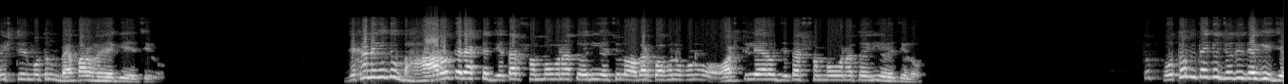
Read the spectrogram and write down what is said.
মিষ্টির মতন ব্যাপার হয়ে গিয়েছিল। যেখানে কিন্তু ভারতের একটা জেতার সম্ভাবনা তৈরি হয়েছিল, আবার কখনো কোনো অস্ট্রেলিয়ারও জেতার সম্ভাবনা তৈরি হয়েছিল। তো প্রথম থেকে যদি দেখি যে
